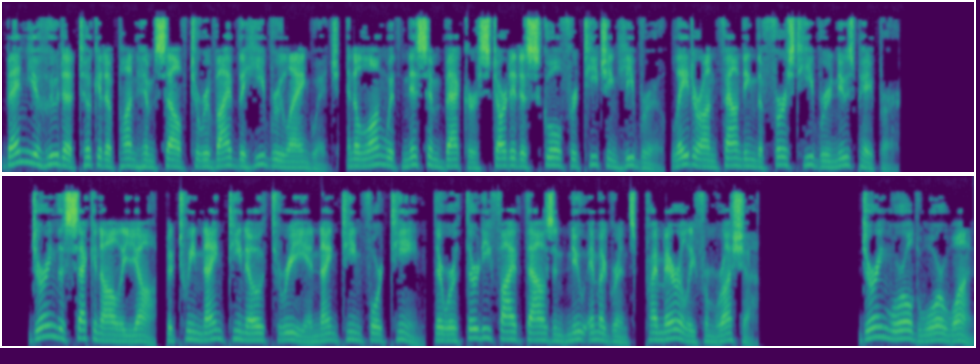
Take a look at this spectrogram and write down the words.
Ben Yehuda took it upon himself to revive the Hebrew language, and along with Nissim Behar started a school for teaching Hebrew, later on founding the first Hebrew newspaper. During the Second Aliyah, between 1903 and 1914, there were 35,000 new immigrants, primarily from Russia. During World War I,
